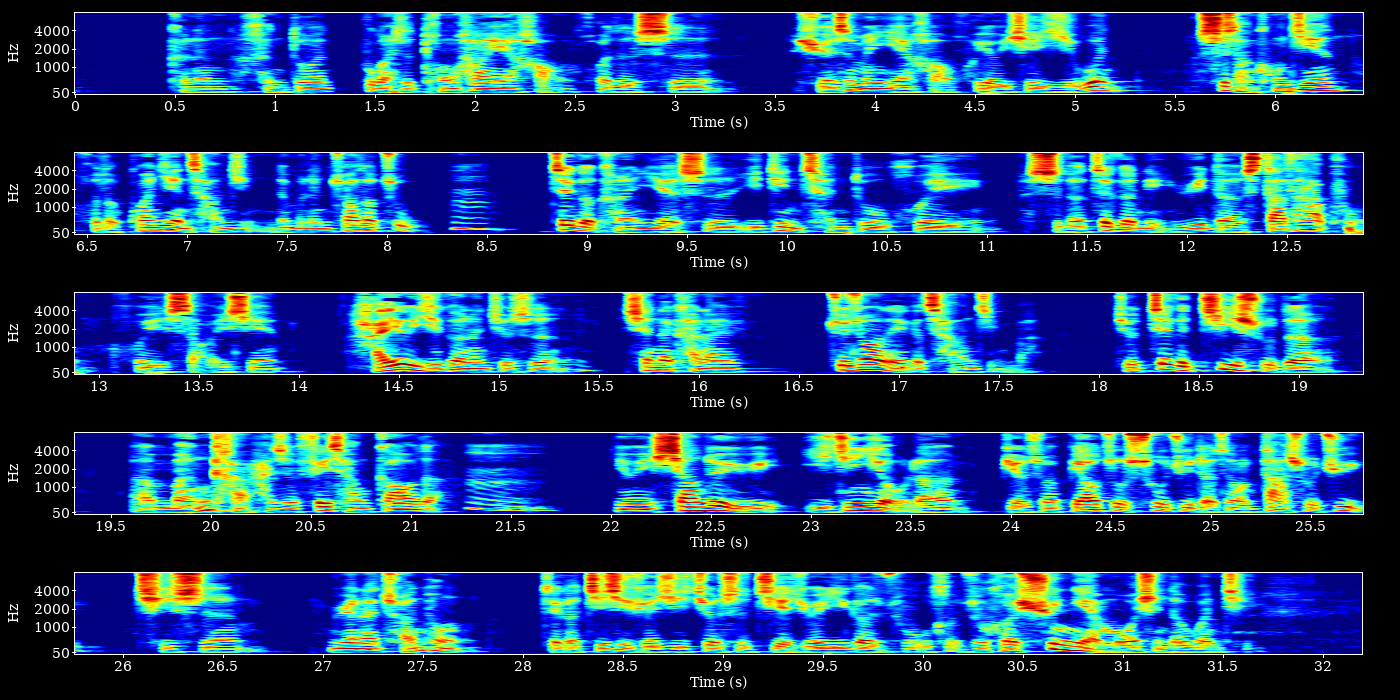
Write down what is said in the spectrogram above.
可能很多，不管是同行也好，或者是学生们也好，会有一些疑问：市场空间或者关键场景能不能抓得住？嗯，这个可能也是一定程度会使得这个领域的 startup 会少一些。还有一个呢，就是现在看来最重要的一个场景吧，就这个技术的呃门槛还是非常高的。嗯，因为相对于已经有了，比如说标注数据的这种大数据，其实原来传统这个机器学习就是解决一个如何如何训练模型的问题，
